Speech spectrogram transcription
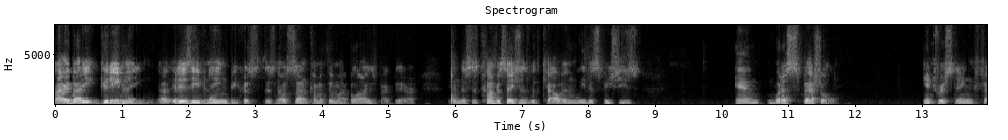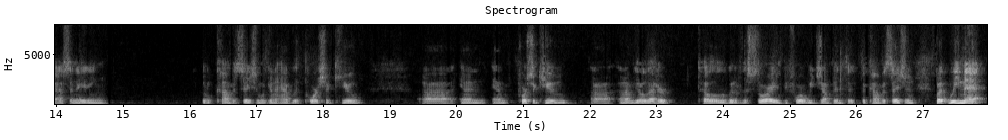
Hi, everybody. Good evening. Uh, it is evening because there's no sun coming through my blinds back there. And this is Conversations with Calvin, We the Species. And what a special, interesting, fascinating little conversation we're going to have with Portia Cue. Uh, and, and Portia Cue, uh, and I'm going to let her tell a little bit of the story before we jump into the conversation. But we met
